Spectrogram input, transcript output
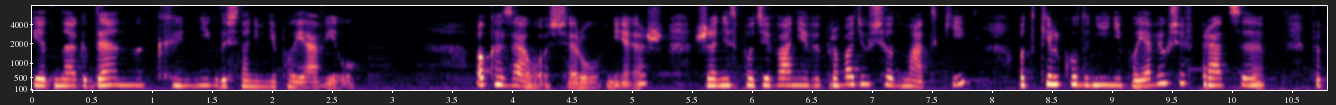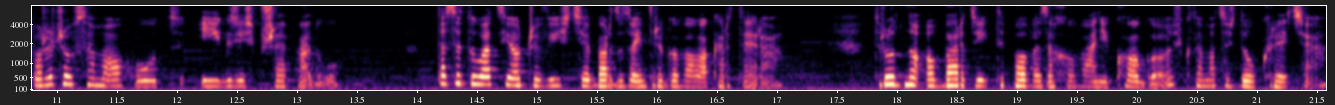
jednak Denk nigdy się na nim nie pojawił. Okazało się również, że niespodziewanie wyprowadził się od matki, od kilku dni nie pojawił się w pracy, wypożyczył samochód i gdzieś przepadł. Ta sytuacja oczywiście bardzo zaintrygowała Cartera. Trudno o bardziej typowe zachowanie kogoś, kto ma coś do ukrycia.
